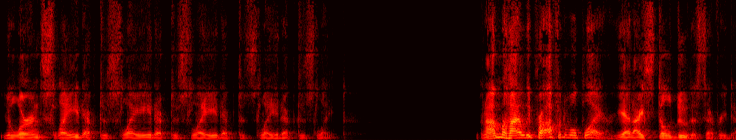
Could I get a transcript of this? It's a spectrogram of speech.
you learn slate after slate after slate after slate after slate. And I'm a highly profitable player, yet I still do this every day.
